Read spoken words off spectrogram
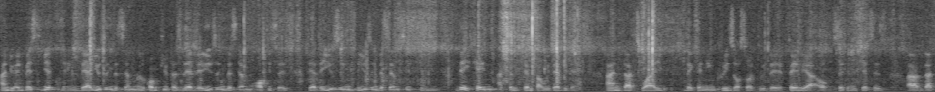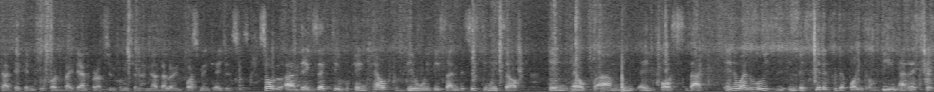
and you investigate them, they are using the same computers there, they're using the same offices, they're, using, they're using the same systems, they can actually tamper with evidence. And that's why they can increase also to the failure of certain cases uh, that are taken to court by the Anti-Corruption Commission and other law enforcement agencies. So uh, the executive can help deal with this and the system itself can help um, enforce that anyone who is investigated to the point of being arrested,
